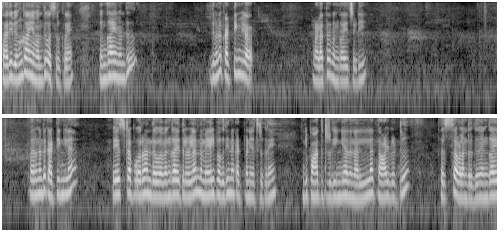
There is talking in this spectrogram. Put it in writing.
சரி வெங்காயம் வந்து வச்சுருக்கிறேன். வெங்காயம் வந்து இது வந்து கட்டிங்கில் வளர்த்த வெங்காய செடி. பாருங்க கட்டிங்கில் வேஸ்ட்டாக போகிற அந்த வெங்காயத்தில் உள்ள அந்த மேல் பகுதியை நான் கட் பண்ணி வச்சுருக்கிறேன். இங்கே பார்த்துட்ருக்கீங்க அது நல்லா தாழ் விட்டு பெருசாக வளர்ந்துருக்கு. வெங்காய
